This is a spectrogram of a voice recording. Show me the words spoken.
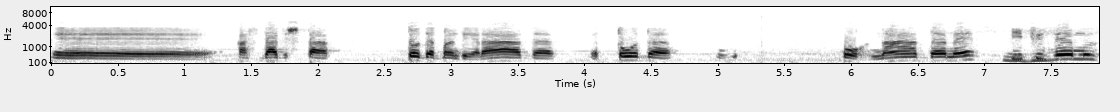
É, a cidade está toda bandeirada, é toda ornada, né? Uhum. E fizemos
